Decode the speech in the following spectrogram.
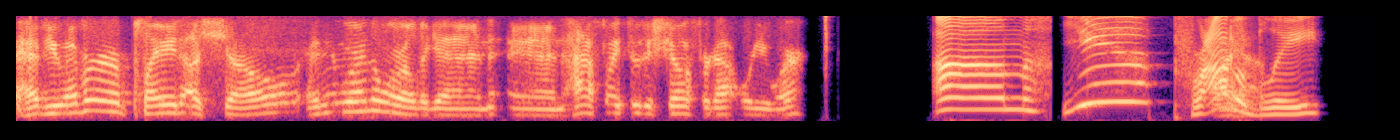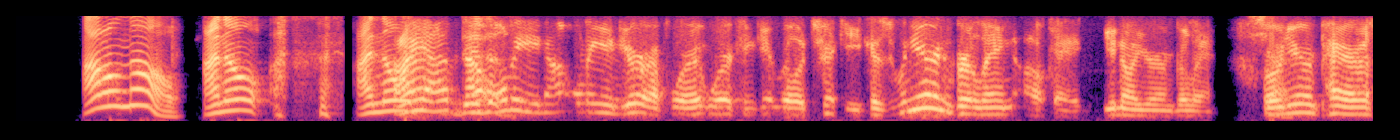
Have you ever played a show anywhere in the world again, and halfway through the show forgot where you were? Um, yeah, probably. I don't know. I know. I know. I have not a- only not only in Europe where it, where it can get really tricky because when you're in Berlin, okay, you know you're in Berlin. Or when you're in Paris,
